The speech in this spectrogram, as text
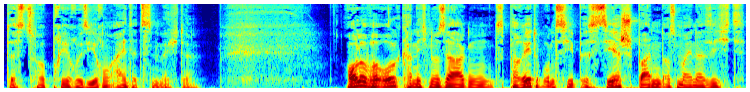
das zur Priorisierung einsetzen möchte. All over all kann ich nur sagen, das Pareto-Prinzip ist sehr spannend aus meiner Sicht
